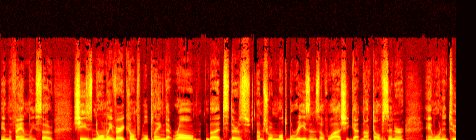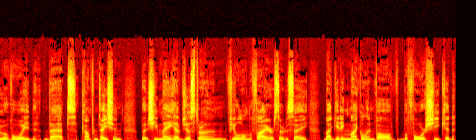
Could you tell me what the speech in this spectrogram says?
in the family, so she's normally very comfortable playing that role. But there's, I'm sure, multiple reasons of why she got knocked off center and wanted to avoid that confrontation, but she may have just thrown fuel on the fire, so to say, by getting Michael involved before she could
